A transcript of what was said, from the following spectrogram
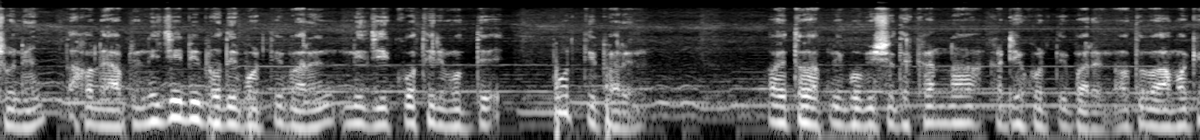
শুনেন, তাহলে আপনি নিজেই বিপদে পড়তে পারেন নিজে ক্ষতির মধ্যে পড়তে পারেন। হয়তো আপনি ভবিষ্যতে কান্না কাটিয়ে করতে পারেন অথবা আমাকে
